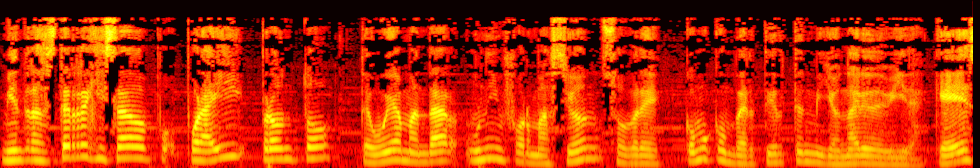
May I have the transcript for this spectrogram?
Mientras estés registrado por ahí, pronto te voy a mandar una información sobre cómo convertirte en millonario de vida, que es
